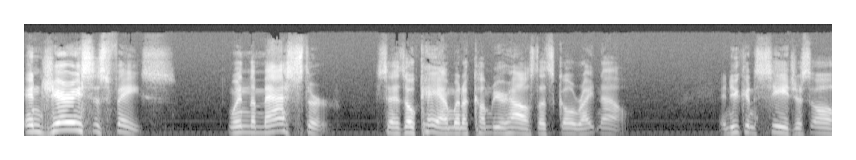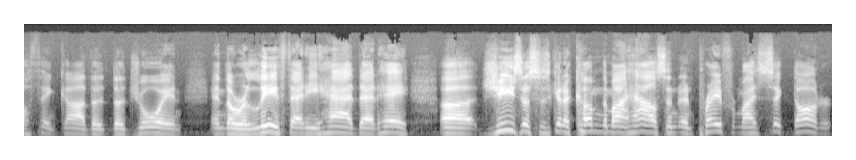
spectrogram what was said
in Jairus' face when the master says, okay, I'm going to come to your house, let's go right now. And you can see just, oh, thank God, the, the joy and, and the relief that he had that, hey, uh, Jesus is going to come to my house and, and pray for my sick daughter.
